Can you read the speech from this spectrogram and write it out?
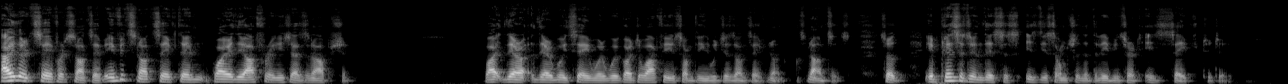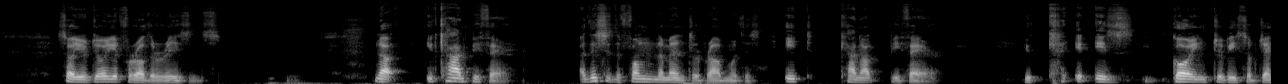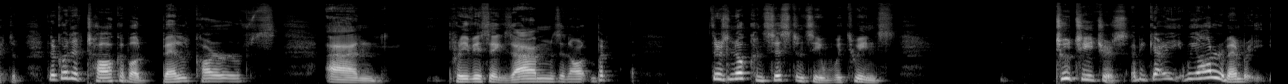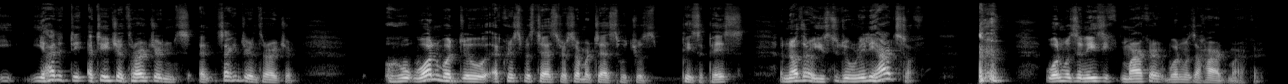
either it's safe or it's not safe. If it's not safe, then why are they offering it as an option? Why they're they're saying well, we're going to offer you something which is unsafe. No, it's nonsense. So implicit in this is, is the assumption that the leaving cert is safe to do. So you're doing it for other reasons. Now you can't be fair, and this is the fundamental problem with this. It cannot be fair. You it is going to be subjective. They're going to talk about bell curves and previous exams and all, but there's no consistency between two teachers. I mean, Gary, we all remember you had a, teacher in third year and second year and third year. Who one would do a Christmas test or summer test, which was piece of piss. Another used to do really hard stuff. one was an easy marker, one was a hard marker.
